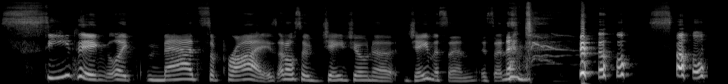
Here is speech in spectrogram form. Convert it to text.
seething, like mad surprise, and also J. Jonah Jameson is in it so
